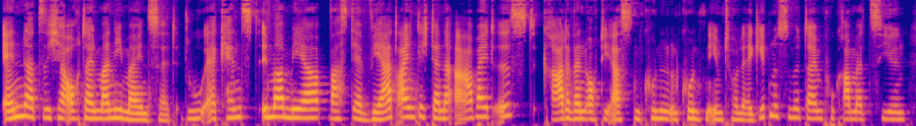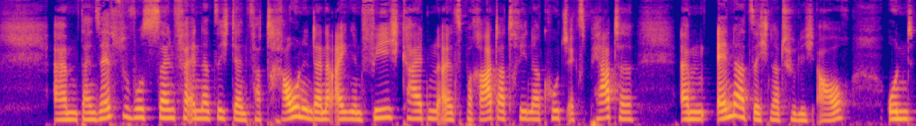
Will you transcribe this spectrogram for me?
ändert sich ja auch dein Money-Mindset. Du erkennst immer mehr, was der Wert eigentlich deiner Arbeit ist, gerade wenn auch die ersten Kundinnen und Kunden eben tolle Ergebnisse mit deinem Programm erzielen. Ähm, dein Selbstbewusstsein verändert sich, dein Vertrauen in deine eigenen Fähigkeiten als Berater, Trainer, Coach, Experte ähm, ändert sich natürlich auch. Und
